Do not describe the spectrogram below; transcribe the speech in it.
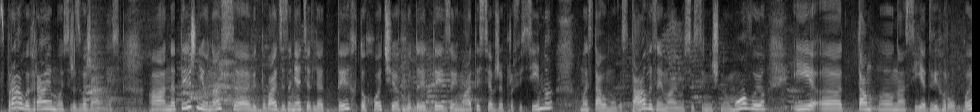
вправи, граємось, розважаємось. А на тижні у нас е, відбуваються заняття для тих, хто хоче ходити і займатися вже професійно. Ми ставимо вистави, займаємося сценічною мовою. І е, там у нас є дві групи,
